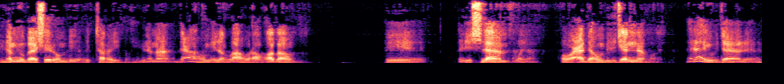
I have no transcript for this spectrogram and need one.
لم يباشرهم بالترهيب إنما دعاهم إلى الله ورغبهم في الإسلام ووعدهم بالجنة. فلا يبدأ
